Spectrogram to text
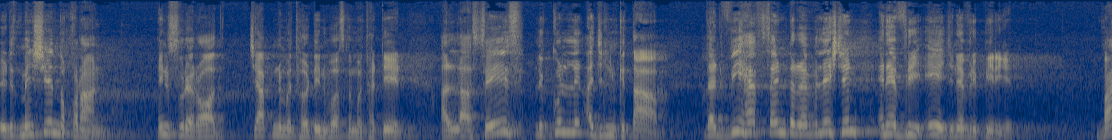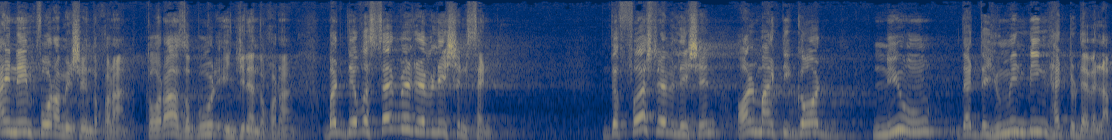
it is mentioned in the Quran, in Surah Ra'd, chapter number 13, verse number 38. Allah says, لِكُلِّ kitab, That we have sent a revelation in every age, in every period. By name, four are mentioned in the Quran. Torah, Zabur, Injil, and the Quran. But there were several revelations sent. The first revelation, Almighty God knew that the human beings had to develop.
